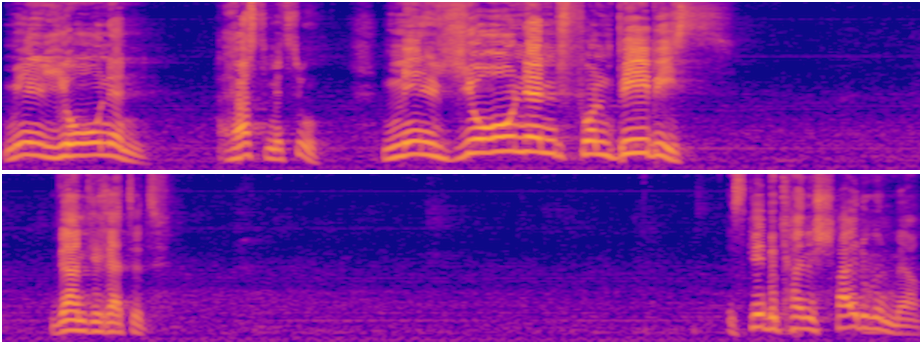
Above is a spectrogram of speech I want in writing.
Millionen, hörst du mir zu? Millionen von Babys wären gerettet. Es gäbe keine Scheidungen mehr.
